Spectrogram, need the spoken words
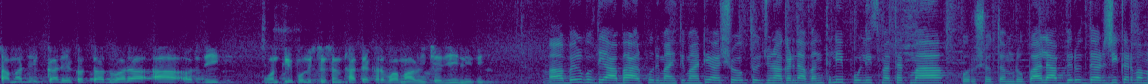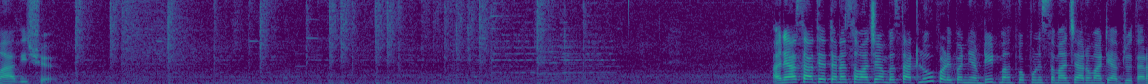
સામાજિક કાર્યકર્તા દ્વારા આ અરજી વંથલી પોલીસ સ્ટેશન ખાતે કરવામાં આવી છે. જી, નિધિ. બિલકુલથી આભાર. પૂરી માહિતી માટે અશોક તો જૂનાગઢના વંથલી પોલીસ મથકમાં પુરુષોત્તમ રૂપાલા વિરુદ્ધ અરજી કરવામાં આવી છે. અને આ સાથે અત્યારના સમાચારમાં બસ આટલું. પડે પણ અપડેટ. મહત્વપૂર્ણ સમાચારો માટે આપ જોતા રહો.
